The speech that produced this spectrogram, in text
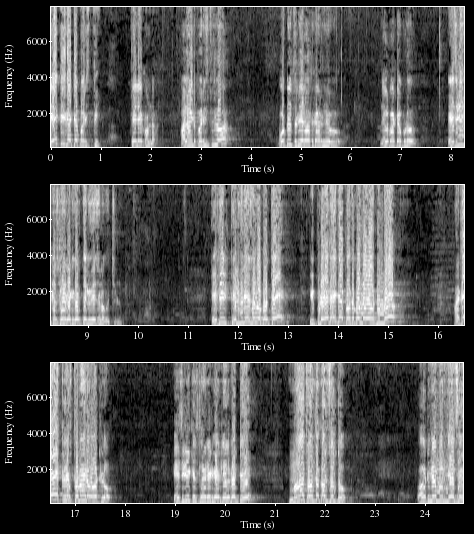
రేతిరి కట్టే పరిస్థితి తెలియకుండా. అలాంటి పరిస్థితుల్లో బొడ్డు శ్రీనాథ్ గారు నువ్వు నిలబడ్డప్పుడు ఎస్డి కృష్ణారెడ్డి గారు తెలుగుదేశంలోకి వచ్చిండు. తెలు- తెలుగుదేశంలోకి వస్తే ఇప్పుడు ఏదైతే పదకొండో వార్డు ఉందో అదే క్లిష్టమైన ఓట్లు ఎస్డి కృష్ణారెడ్డి గారు నిలబెట్టి మా సొంత ఖర్చులతో ఓటు మెంబర్ని చేసి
